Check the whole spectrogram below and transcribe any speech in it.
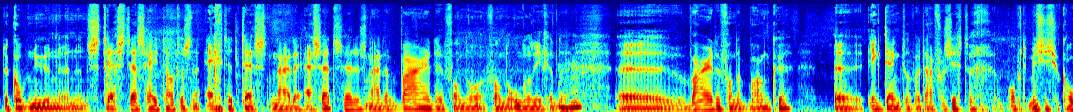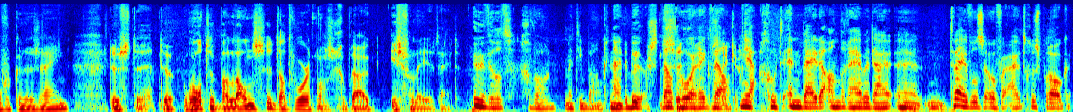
Er komt nu een, een stresstest, heet dat. Dus een echte test naar de assets. Hè, dus naar de waarde van de, van de onderliggende uh, waarde van de banken. Uh, ik denk dat we daar voorzichtig optimistisch over kunnen zijn. Dus de, de rotte balansen, dat woord nog eens gebruikt, is verleden tijd. U wilt gewoon met die bank naar de beurs. Dat zeker, hoor ik wel. Zeker. Ja, goed. En beide anderen hebben daar uh, twijfels over uitgesproken.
